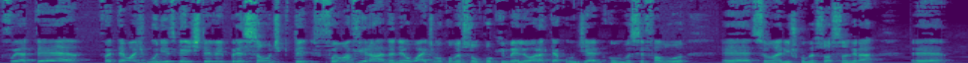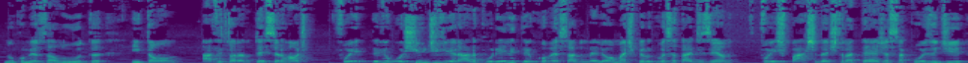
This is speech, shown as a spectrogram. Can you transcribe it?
foi até, foi até mais bonito que a gente teve a impressão de que te, foi uma virada, né? O Weidman começou um pouquinho melhor, até com o jab, como você falou. É, seu nariz começou a sangrar é, no começo da luta. Então, a vitória no terceiro round foi teve um gostinho de virada por ele ter começado melhor, mas pelo que você está dizendo, foi parte da estratégia essa coisa de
